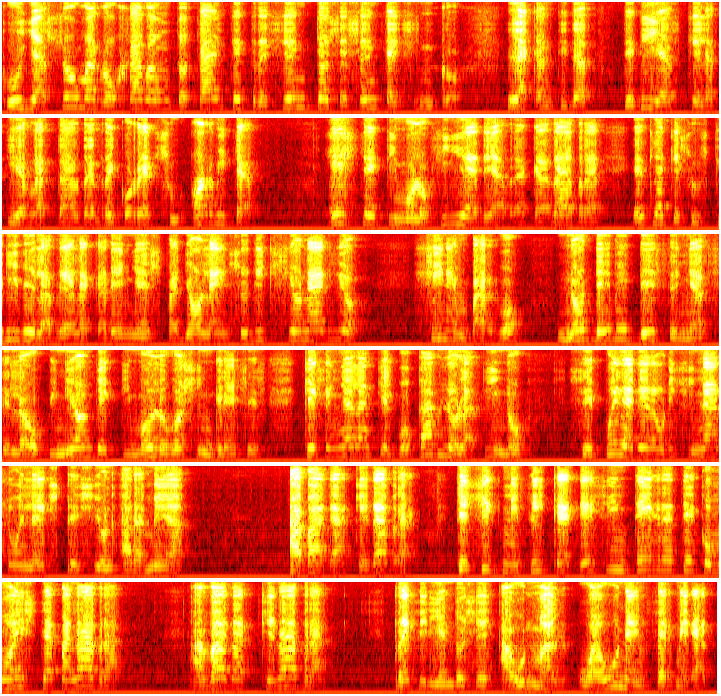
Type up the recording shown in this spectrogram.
cuya suma arrojaba un total de 365, la cantidad de días que la Tierra tarda en recorrer su órbita. Esta etimología de abracadabra es la que suscribe la Real Academia Española en su diccionario. Sin embargo, no debe enseñarse la opinión de etimólogos ingleses que señalan que el vocablo latino se puede haber originado en la expresión aramea abada kedabra, que significa desintégrate como esta palabra, abada kedabra, refiriéndose a un mal o a una enfermedad.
